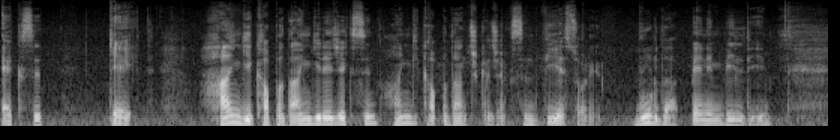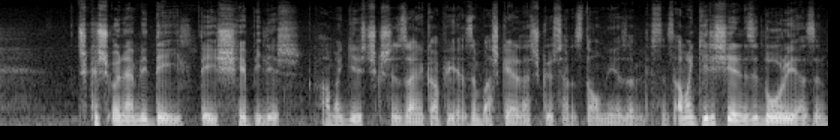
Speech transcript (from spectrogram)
exit gate. Hangi kapıdan gireceksin, hangi kapıdan çıkacaksın diye soruyor. Burada benim bildiğim çıkış önemli değil, değişebilir. Ama giriş çıkışınızı aynı kapıyı yazın. Başka yerden çıkıyorsanız da onu yazabilirsiniz. Ama giriş yerinizi doğru yazın.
